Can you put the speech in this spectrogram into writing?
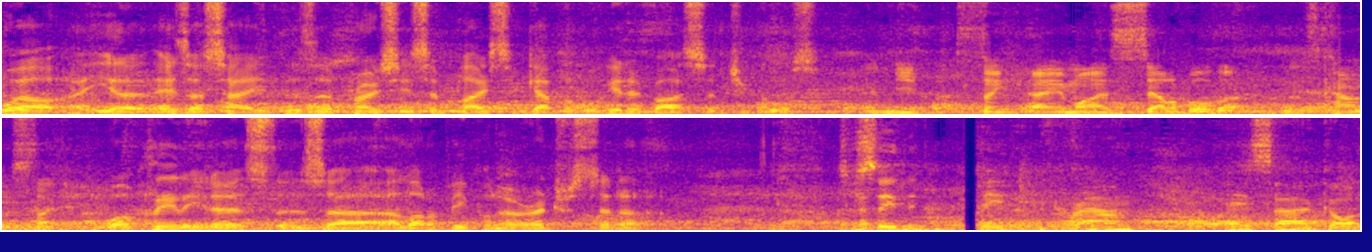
Well, uh, you know, as I say, there's a process in place, and government will get advice in due course. And you think AMI is sellable though, in its current state? Well, clearly it is. There's uh, a lot of people who are interested in it. Do you see the the Crown has uh, got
